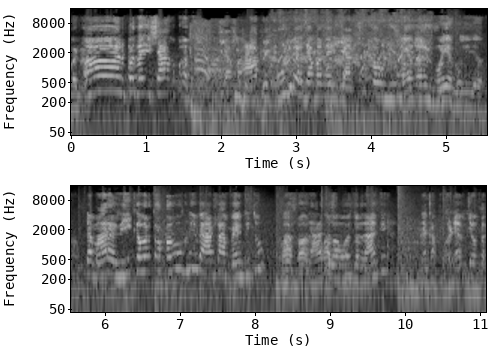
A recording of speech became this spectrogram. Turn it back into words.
બનાવ બધા શાક આપણે ભૂલવે છે મને યાર શું કરું હું? મોયે ભૂલી જાવ. મારે રિકવર તો કરવું કે નહીં આટલા ભેગી કીધું બસ, બસ, હોય તો લાગે ને ભોડામ જો આપણે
